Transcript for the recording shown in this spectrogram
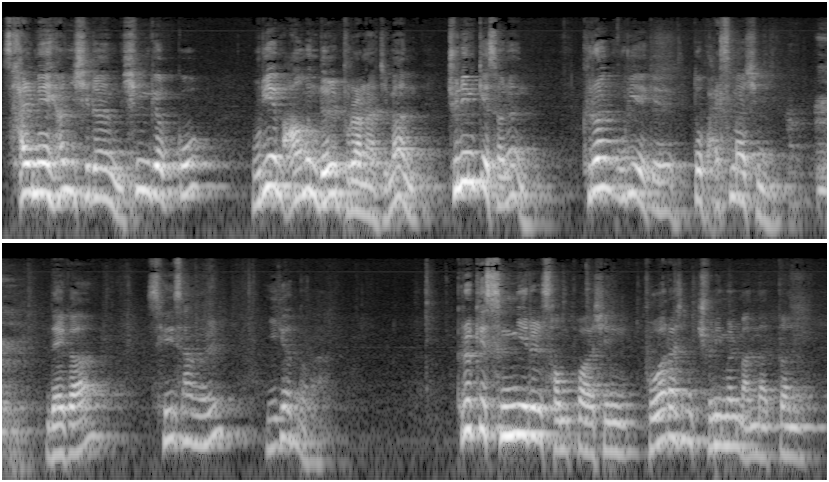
삶의 현실은 힘겹고 우리의 마음은 늘 불안하지만 주님께서는 그런 우리에게 또 말씀하십니다. 내가 세상을 이겼노라. 그렇게 승리를 선포하신 부활하신 주님을 만났던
